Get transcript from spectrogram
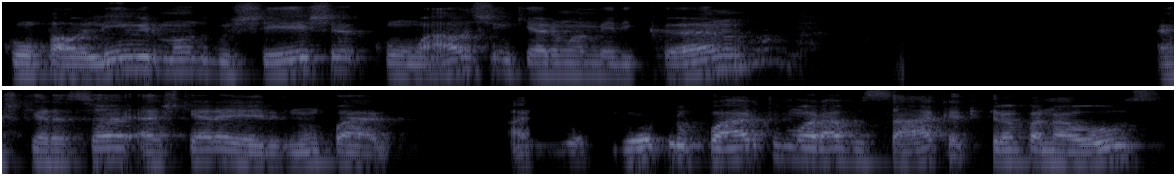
com o Paulinho, irmão do Bochecha, com o Austin, que era um americano. Acho que era só, acho que era eles, num quarto. Aí, no outro quarto morava o Saka, que trampa na OUS.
